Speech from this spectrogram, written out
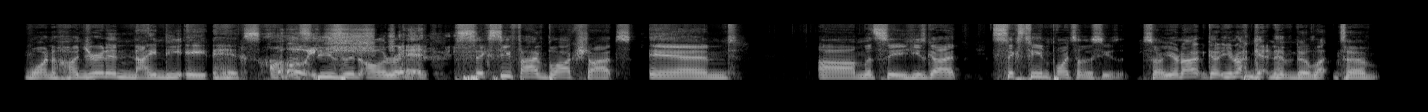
198 hits on Holy the season shit. already. 65 block shots and um let's see, he's got 16 points on the season. So you're not you're not getting him to to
